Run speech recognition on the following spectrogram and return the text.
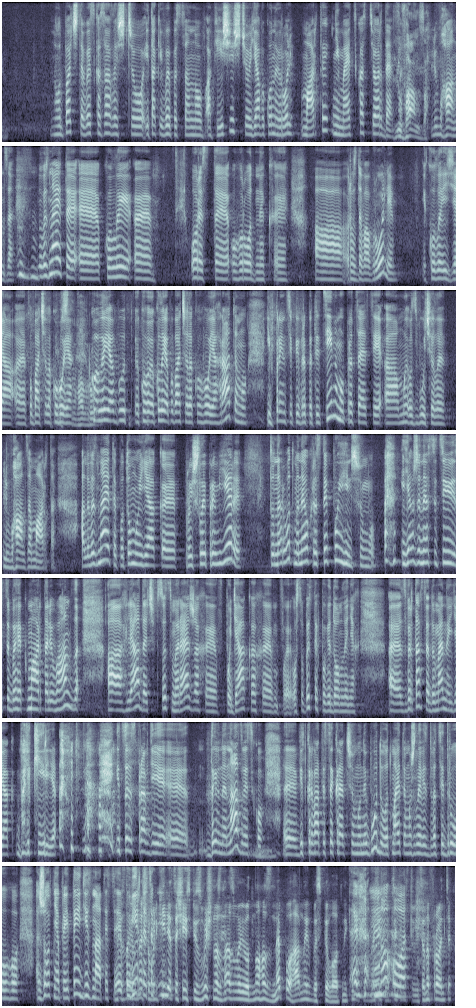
Ну, от бачите, ви сказали, що і так і виписано в афіші, що я виконую роль Марти, німецька стюардеса. Люфганза. Люфганза. Ну, ви знаєте, е, коли е, Орест е, Огородник роздавав ролі. І коли я е, побачила, кого я коли я буд, коли я побачила, кого я гратиму, і в принципі в репетиційному процесі е, ми озвучили Люфганза Марта. Але ви знаєте, по тому як е, пройшли прем'єри, то народ мене охрестив по-іншому. І я вже не асоціюю себе як Марта Люванза, а глядач в соцмережах, е, в подяках, е, в особистих повідомленнях. Е, Звертався до мене як Балькірія. І це справді е, дивне назвисько. Е, Відкривати секрет, чому не буду. От маєте можливість 22 жовтня прийти і дізнатися. Я Повірте, що це Валькірія це ще й співзвучно з назвою одного з непоганих безпілотників. Ну, от. Це на фронті.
